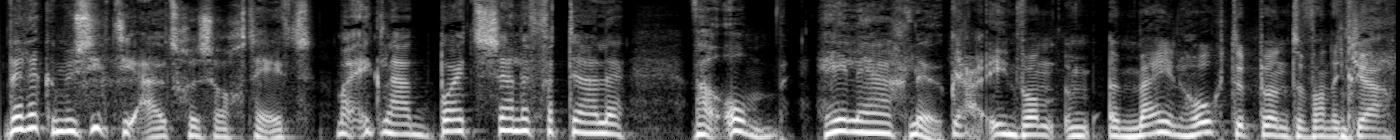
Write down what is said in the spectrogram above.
Welke muziek die uitgezocht heeft. Maar ik laat Bart zelf vertellen waarom. Heel erg leuk. Ja, een van mijn hoogtepunten van het jaar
